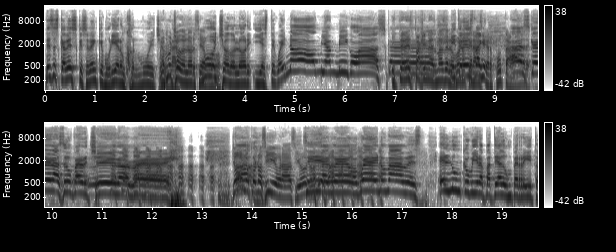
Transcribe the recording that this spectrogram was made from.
de esas cabezas que se ven que murieron con mucho Con mucho dolor, sí. Mucho dolor. Y este güey, no, mi amigo Asker. Y tres páginas más de lo Y bueno tres que era. Asker, puta madre. Asker era súper chido, güey. Yo lo conocí, Horacio. Sí, huevo, güey, no mames. Él nunca hubiera pateado un perrito,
